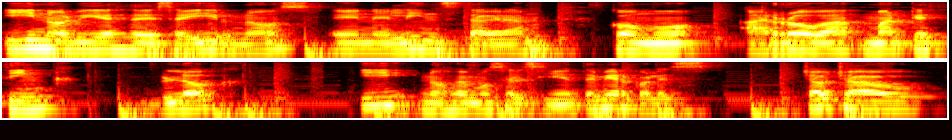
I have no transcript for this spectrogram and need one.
Y no olvides de seguirnos en el Instagram como arroba marketingblog y nos vemos el siguiente miércoles. Chau, chau.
